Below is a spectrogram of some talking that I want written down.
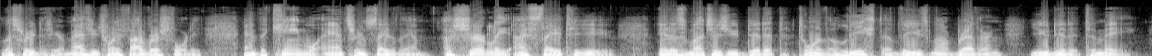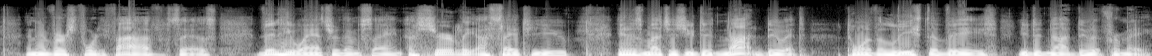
let's read it here. Matthew 25, verse 40. And the king will answer and say to them, Assuredly I say to you, inasmuch as you did it to one of the least of these my brethren, you did it to me. And then verse 45 says, Then he will answer them, saying, Assuredly I say to you, inasmuch as you did not do it to one of the least of these, you did not do it for me.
